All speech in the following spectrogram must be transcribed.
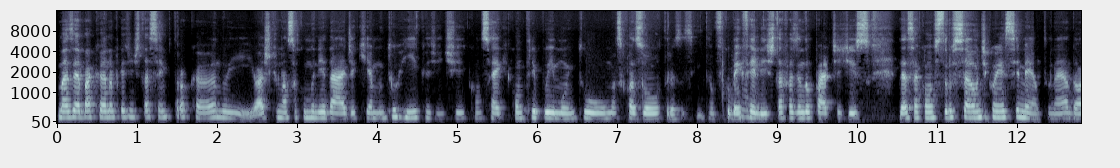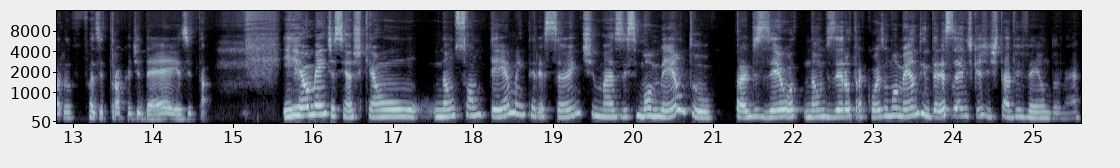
Mas é bacana porque a gente está sempre trocando e eu acho que a nossa comunidade aqui é muito rica, a gente consegue contribuir muito umas com as outras, assim. Então, fico bem é. feliz de estar fazendo parte disso, dessa construção de conhecimento, né? Adoro fazer troca de ideias e tal. E realmente, assim, acho que é um não só um tema interessante, mas esse momento para dizer não dizer outra coisa, um momento interessante que a gente está vivendo, né?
